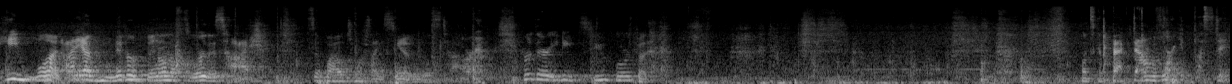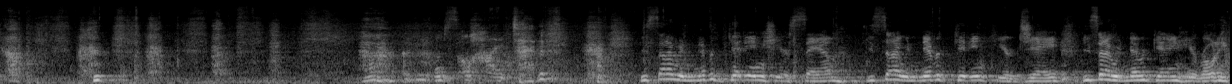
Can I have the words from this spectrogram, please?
81. I have never been on a floor this high. A wild tour I've seen at Willis Tower. Heard there are 82 floors, but. Let's get back down before I get busted. I'm so hyped. You said I would never get in here, Sam. You said I would never get in here, Jay. You said I would never get in here, Roni.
